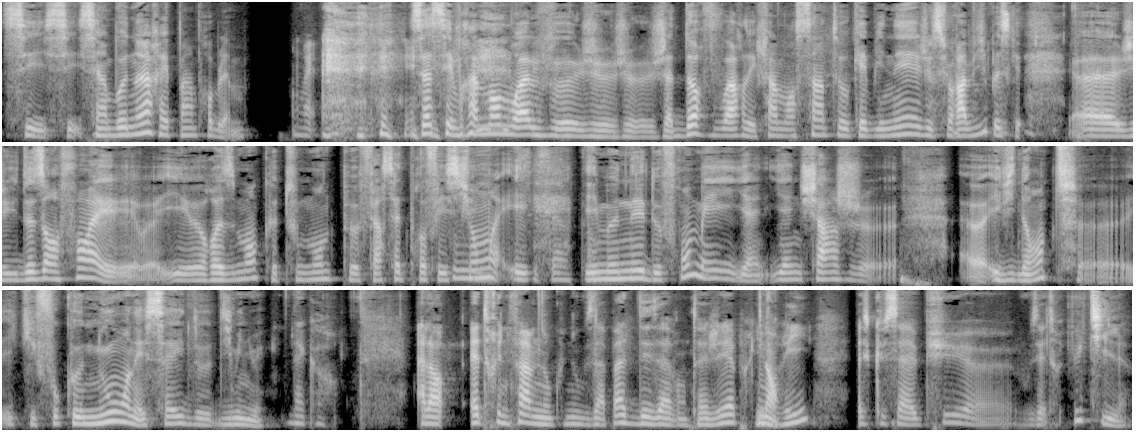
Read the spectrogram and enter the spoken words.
c'est c'est c'est un bonheur et pas un problème. Ouais. Ça, c'est vraiment moi. J'adore voir les femmes enceintes au cabinet. Je suis ravie parce que euh, j'ai eu deux enfants et, et heureusement que tout le monde peut faire cette profession Oui, et, mener de front. Mais il y a, il y a une charge euh, euh, évidente euh, et qu'il faut que nous on essaye de diminuer. D'accord. Alors, être une femme, donc, ne vous a pas désavantagé, a priori. Est-ce que ça a pu euh, vous être utile?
